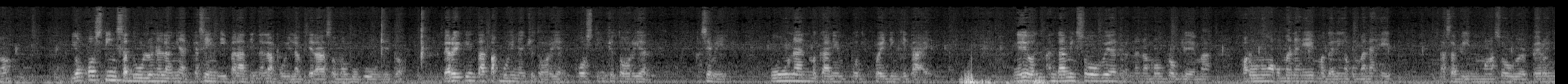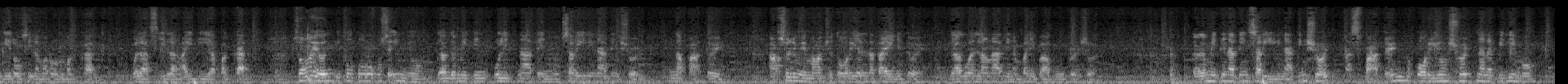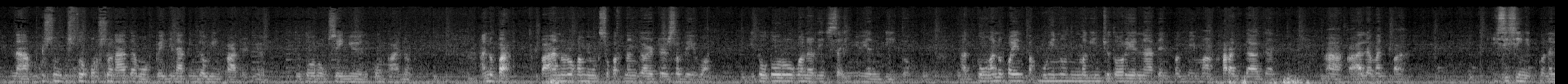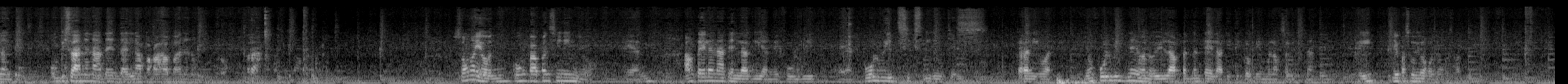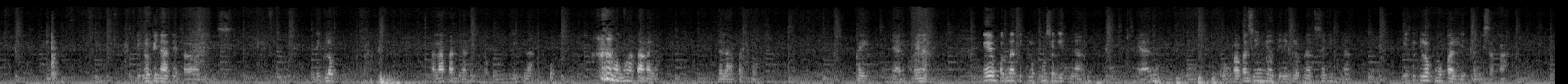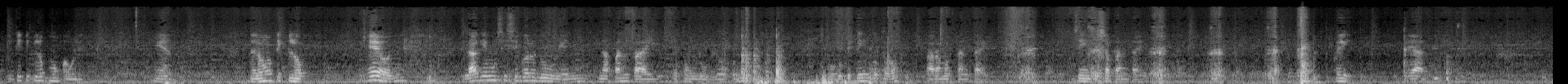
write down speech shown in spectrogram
No? Yung costing sa dulo na lang yan kasi hindi pa natin alam kung ilang piraso mabubuo nito. Pero ito yung tatakbuhin ng tutorial, costing tutorial. Kasi may puhunan, magkano yung pwedeng kitain. Ngayon, ang daming software na namang problema. Marunong ako manahip, magaling ako manahip. Sasabihin ng mga software, pero hindi raw sila marunong mag-cut. Wala silang idea pag-cut. So ngayon, ituturo ko sa inyo, gagamitin ulit natin yung sarili nating short na pattern. Actually, may mga tutorial na tayo nito eh. Gagawan lang natin ng panibagong version. Gagamitin natin sarili nating short as pattern or yung short na nabili mo na gustong gusto kursonada mo, pwede natin gawing pattern yun. Tuturo ko sa inyo yun kung paano. Ano pa? Paano ro kami magsukat ng garter sa bewang? Ituturo ko na rin sa inyo yan dito. At kung ano pa yung takbuhin nun maging tutorial natin pag may mga karagdagan, ah, kaalaman pa, isisingit ko na lang din. Umpisa na natin dahil napakahaba na ng intro. Tara! So ngayon, kung papansinin nyo, ayan, ang tela natin lagi yan may full width. Ayan, full width 60 inches. Karaniwan. Yung full width na yun o yung lapad ng tela, titiklopin mo lang sa gitna. Okay? Sige, pasuyo ko doon sa Tiklopin natin para mabilis. Tiklop. Palapad na tiklop. Gitna. Huwag mo hatakan. Lalapad ko. Okay, yan. Okay na. Ngayon, pag natiklop mo sa gitna, ayan, kung papansin nyo, tiniklop natin sa gitna, itiklop mo palit ng isa ka. Ititiklop mo pa ulit. Ayan. Dalawang tiklop. Ngayon, lagi mong sisiguraduhin na pantay itong dulo. Gugupitin ko to para magpantay. Kasi hindi siya pantay. Okay. Ayan.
